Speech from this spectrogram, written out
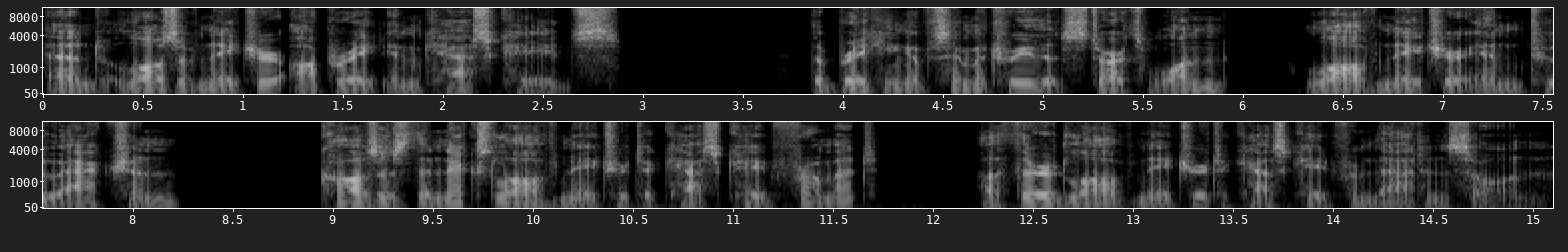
And laws of nature operate in cascades. The breaking of symmetry that starts one law of nature into action causes the next law of nature to cascade from it, a third law of nature to cascade from that, and so on.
